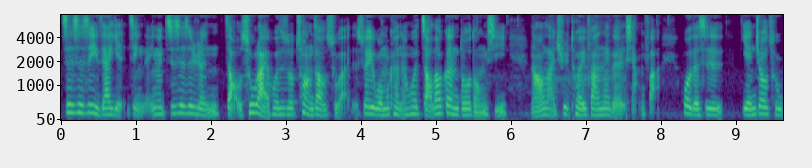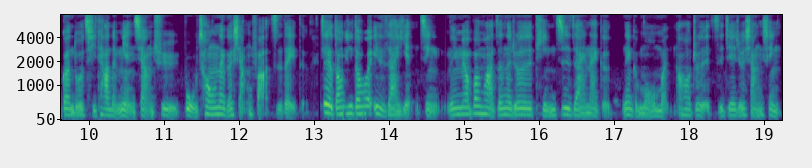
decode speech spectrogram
知识是一直在演进的，因为知识是人找出来或者说创造出来的，所以我们可能会找到更多东西，然后来去推翻那个想法，或者是。研究出更多其他的面向去补充那个想法之类的，这个东西都会一直在演进。你没有办法真的就是停滞在那个那个 moment，然后就得直接就相信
